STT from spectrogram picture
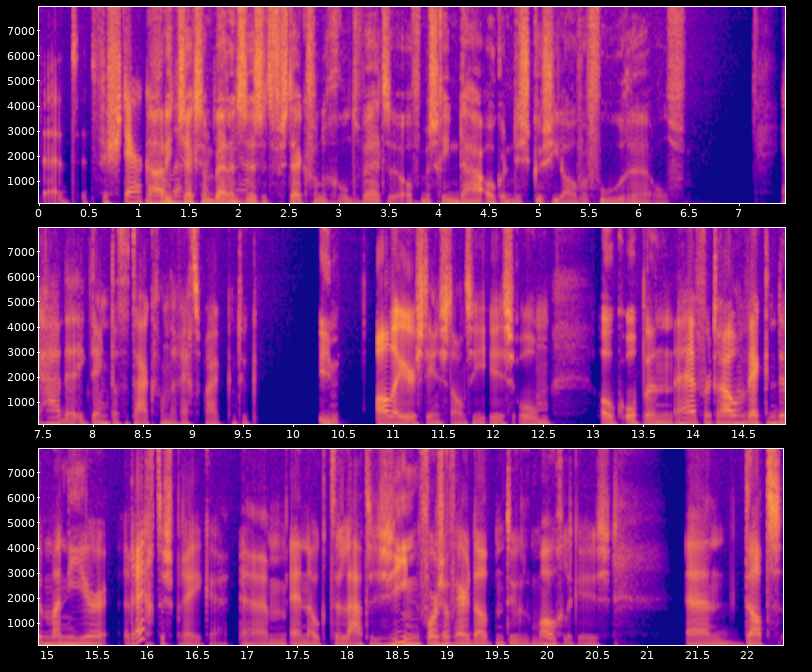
het, het versterken Nou, van die de checks en balances, het versterken van de grondwet, of misschien daar ook een discussie over voeren. Of Ja, de, ik denk dat de taak van de rechtspraak natuurlijk in allereerste instantie is om ook op een hè, vertrouwenwekkende manier recht te spreken. Ehm, en ook te laten zien, voor zover dat natuurlijk mogelijk is, en dat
